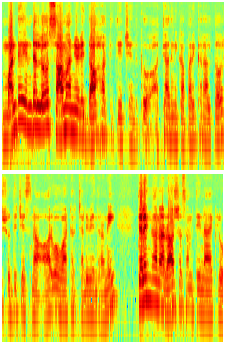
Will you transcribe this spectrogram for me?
మండే ఎండల్లో సామాన్యుడి దాహార్తి తీర్చేందుకు అత్యాధునిక పరికరాలతో శుద్ధి చేసిన ఆర్వో వాటర్ చలివేంద్రాన్ని తెలంగాణ రాష్ట్ర సమితి నాయకులు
